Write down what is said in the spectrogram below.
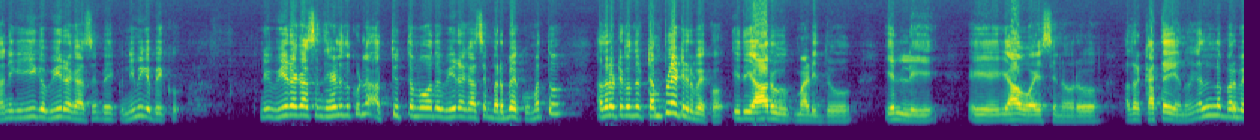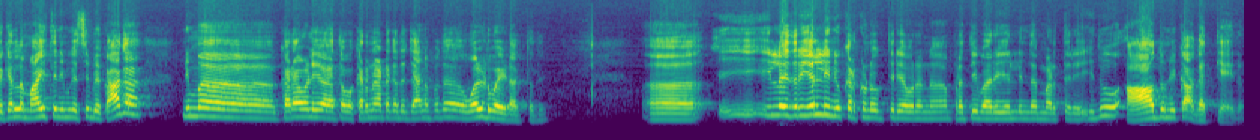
ನನಗೆ ಈಗ ವೀರಗಾಸೆ ಬೇಕು, ನಿಮಗೆ ಬೇಕು. ನೀವು ವೀರಗಾಸೆ ಅಂತ ಹೇಳಿದ ಕೂಡಲೇ ಅತ್ಯುತ್ತಮವಾದ ವೀರಗಾಸೆ ಬರಬೇಕು. ಮತ್ತು ಅದರೊಟ್ಟಿಗೆ ಒಂದು ಟೆಂಪ್ಲೇಟ್ ಇರಬೇಕು. ಇದು ಯಾರು ಮಾಡಿದ್ದು, ಎಲ್ಲಿ ಯಾವ ವಯಸ್ಸಿನವರು, ಅದರ ಕತೆ ಏನು, ಎಲ್ಲ ಬರಬೇಕು. ಎಲ್ಲ ಮಾಹಿತಿ ನಿಮಗೆ ಸಿಗಬೇಕು. ಆಗ ನಿಮ್ಮ ಕರಾವಳಿ ಅಥವಾ ಕರ್ನಾಟಕದ ಜಾನಪದ ವರ್ಲ್ಡ್ ವೈಡ್ ಆಗ್ತದೆ. ಇಲ್ಲ ಇದ್ರೆ ಎಲ್ಲಿ ನೀವು ಕರ್ಕೊಂಡು ಹೋಗ್ತೀರಿ ಅವರನ್ನು? ಪ್ರತಿ ಬಾರಿ ಎಲ್ಲಿಂದ ಮಾಡ್ತೀರಿ? ಇದು ಆಧುನಿಕ ಅಗತ್ಯ ಇದು.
